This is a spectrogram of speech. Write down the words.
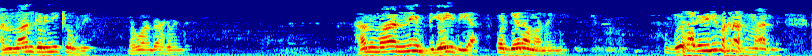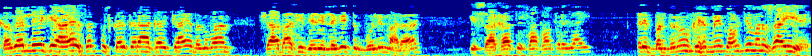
हनुमान के ऋणी क्यों हुए? भगवान राघवेंद्र। हनुमान ने दिया ही दिया और देना माना ही नहीं। देना कभी नहीं माना हनुमान ने। खबर लेके आए, सब कुछ कर करा करके आए, भगवान शाबाशी देने लगे तो बोले, महाराज, इस शाखा से शाखा पर जाए अरे, बंदरों के में कौन से मनुष्य है?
